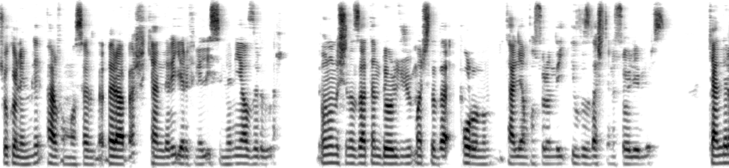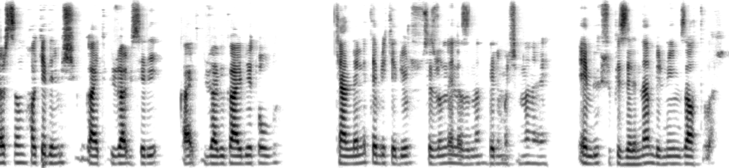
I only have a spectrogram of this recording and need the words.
çok önemli performanslarla beraber kendileri yarı finali isimlerini yazdırdılar. Onun dışında zaten dördüncü maçta da Poro'nun İtalyan pasöründe yıldızlaştığını söyleyebiliriz. Kendileri açısından hak edilmiş gayet güzel bir seri Gayet güzel bir galibiyet oldu. Kendilerini tebrik ediyoruz. Sezonun en azından benim açımdan hani en büyük sürprizlerinden birine imza attılar.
